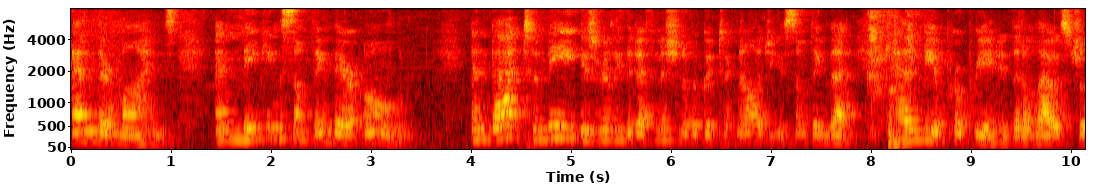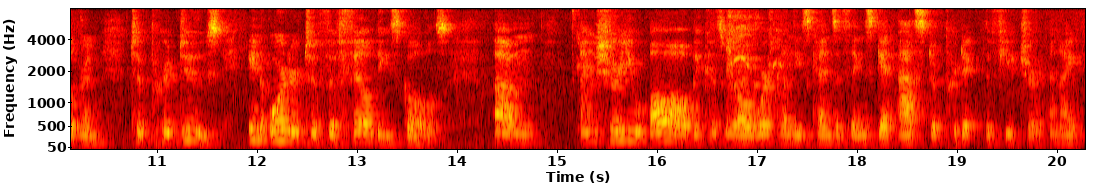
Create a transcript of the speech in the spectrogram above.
and their minds and making something their own. And that, to me, is really the definition of a good technology, is something that can be appropriated, that allows children to produce in order to fulfill these goals. Um, I'm sure you all, because we all work on these kinds of things, get asked to predict the future. And I,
